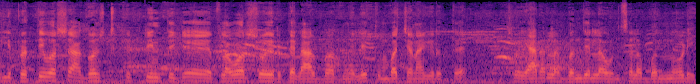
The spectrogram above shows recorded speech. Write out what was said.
ಇಲ್ಲಿ ಪ್ರತಿ ವರ್ಷ ಆಗಸ್ಟ್ ಫಿಫ್ಟೀನ್ತಿಗೆ ಫ್ಲವರ್ ಶೋ ಇರುತ್ತೆ ಲಾಲ್ಬಾಗ್ನಲ್ಲಿ. ತುಂಬ ಚೆನ್ನಾಗಿರುತ್ತೆ. ಸೊ, ಯಾರೆಲ್ಲ ಬಂದಿಲ್ಲ ಒಂದು ಸಲ ಬಂದು ನೋಡಿ.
